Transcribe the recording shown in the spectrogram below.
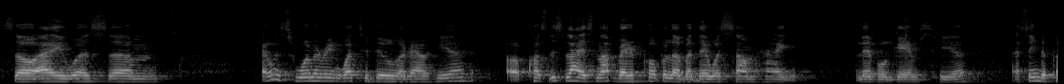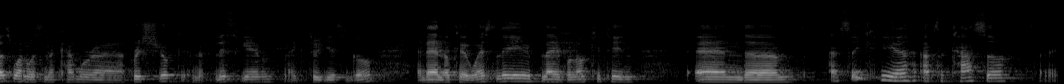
So I was, um, I was wondering what to do around here. Of course, this line is not very popular, but there were some high level games here. I think the first one was Nakamura Grischuk in a Blitz game like two years ago. And then, okay, Wesley played Volokitin. And um, I think here, after castle, sorry,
